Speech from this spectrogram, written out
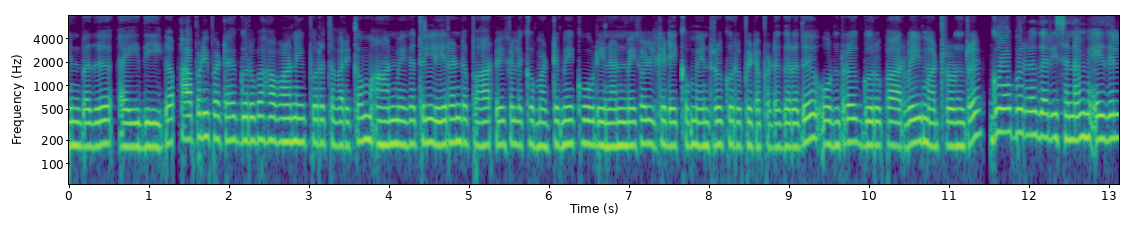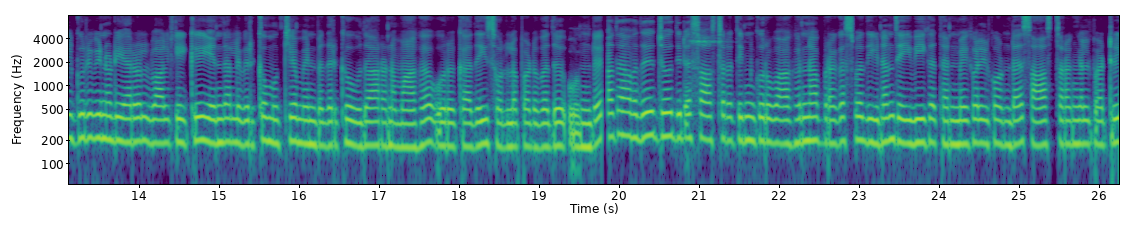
என்பது ஐதீகம். அப்படிப்பட்ட குரு பகவானை பொறுத்த வரைக்கும் ஆன்மீகத்தில் இரண்டு பார்வைகளுக்கு மட்டுமே கூடி நன்மைகள் கிடைக்கும் என்று குறிப்பிடப்படுகிறது. ஒன்று குரு பார்வை மற்றொன்று கோபுர தரிசனம். இதில் குருவினுடைய அருள் வாழ்க்கைக்கு எந்த அளவிற்கு முக்கியம் என்பதற்கு உதாரணமாக ஒரு கதை சொல்லப்படுவது உண்டு. அதாவது ஜோதிட சாஸ்திரத்தின் குருவாக பிரகஸ்பதியிடம் தெய்வீக தன்மைகள் கொண்ட சாஸ்திரங்கள் பற்றி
